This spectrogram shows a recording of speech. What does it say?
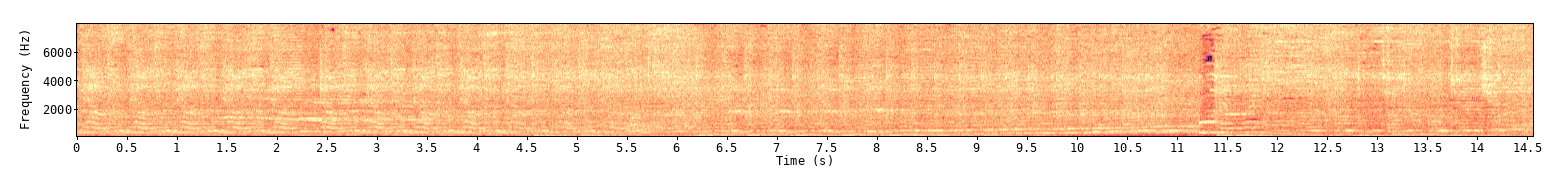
不要再装了，装不绝，了，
